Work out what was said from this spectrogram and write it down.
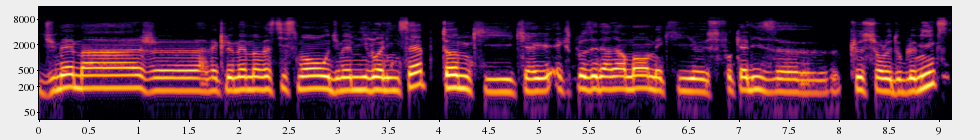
du même âge, euh, avec le même investissement ou du même niveau à l'INSEP. Tom qui, a explosé dernièrement mais qui euh, se focalise euh, que sur le double mixte.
